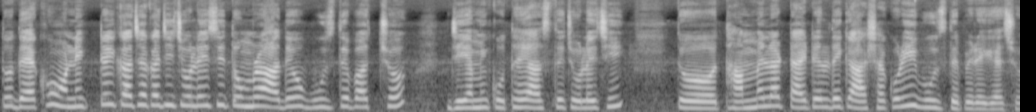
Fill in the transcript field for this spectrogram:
তো দেখো, অনেকটাই কাছাকাছি চলে এসেছি। তোমরা আদেও বুঝতে পারছ যে আমি কোথায় আসতে চলেছি। তো থামমেলার টাইটেল দেখে আশা করেই বুঝতে পেরে গেছো।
